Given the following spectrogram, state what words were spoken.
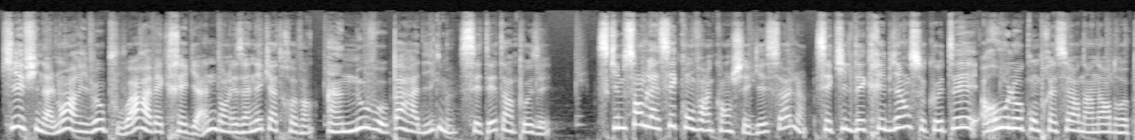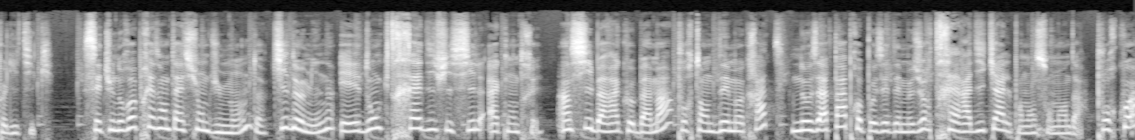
qui est finalement arrivée au pouvoir avec Reagan dans les années 80. Un nouveau paradigme s'était imposé. Ce qui me semble assez convaincant chez Gessel, c'est qu'il décrit bien ce côté rouleau compresseur d'un ordre politique. C'est une représentation du monde qui domine et est donc très difficile à contrer. Ainsi, Barack Obama, pourtant démocrate, n'osa pas proposer des mesures très radicales pendant son mandat. Pourquoi?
